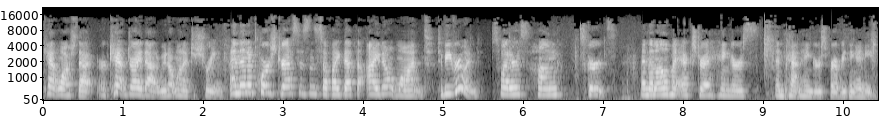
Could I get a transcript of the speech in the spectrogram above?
can't wash that, or can't dry that, we don't want it to shrink. And then of course dresses and stuff like that that I don't want to be ruined. Sweaters, hung, skirts, and then all of my extra hangers and pant hangers for everything I need.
